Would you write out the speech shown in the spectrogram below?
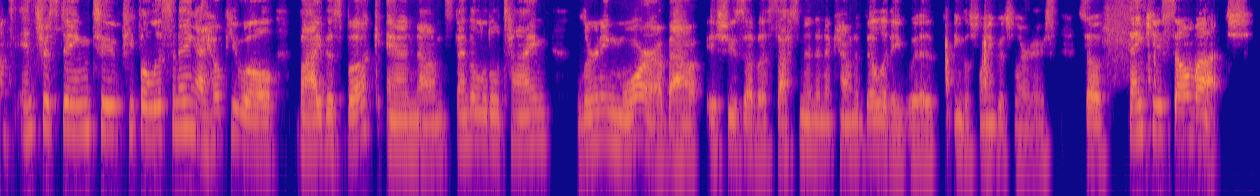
sounds interesting to people listening, I hope you will buy this book and um, spend a little time learning more about issues of assessment and accountability with English language learners. So thank you so much.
